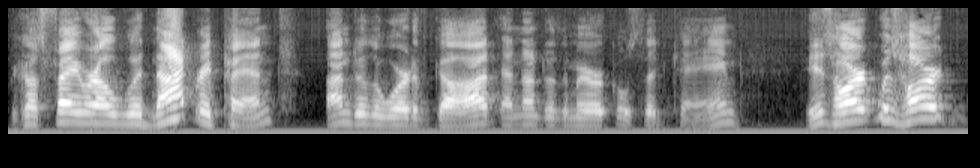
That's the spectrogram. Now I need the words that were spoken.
Because Pharaoh would not repent under the word of God and under the miracles that came, his heart was hardened.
